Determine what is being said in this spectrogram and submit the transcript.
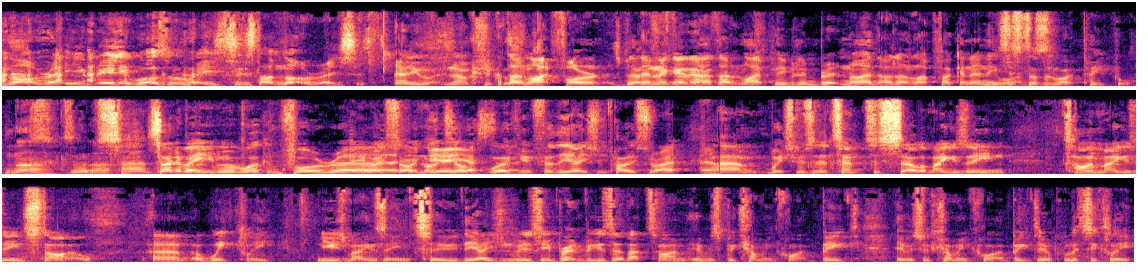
I'm not a ra- he really was a racist. I'm not a racist. Anyway, no, I don't like foreigners, but then again, I don't like people in Britain either. I don't like fucking He anyone. just doesn't like people. No, it's no. sad. So anyway, you were working for uh, Anyway, so I got India a job yesterday. working for the Asian Post, right? Right, yeah. um, which was an attempt to sell a magazine, Time magazine style, um, a weekly news magazine, to the Asian community in Britain because at that time it was becoming quite big. It was becoming quite a big deal politically,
